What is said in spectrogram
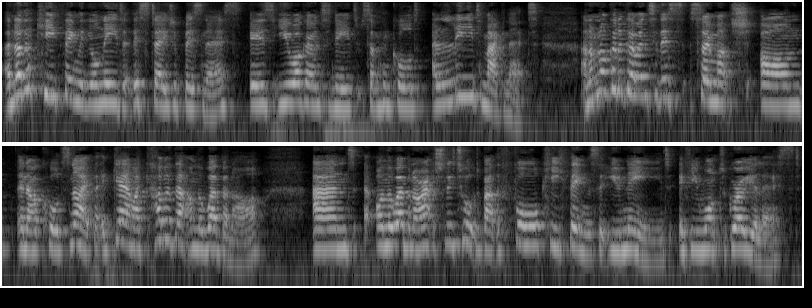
Another key thing that you'll need at this stage of business is you are going to need something called a lead magnet. And I'm not going to go into this so much on in our call tonight, but again, I covered that on the webinar. And on the webinar, I actually talked about the four key things that you need if you want to grow your list.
